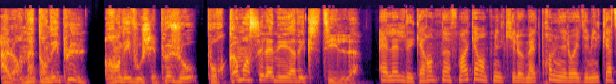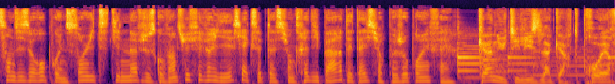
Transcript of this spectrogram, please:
Alors n'attendez plus. Rendez-vous chez Peugeot pour commencer l'année avec style. LLD 49 mois, 40 000 km, premier loyer 1410 euros pour une 108 style neuf jusqu'au 28 février, si acceptation crédit par, détail sur Peugeot.fr. Cannes utilise la carte Pro Air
